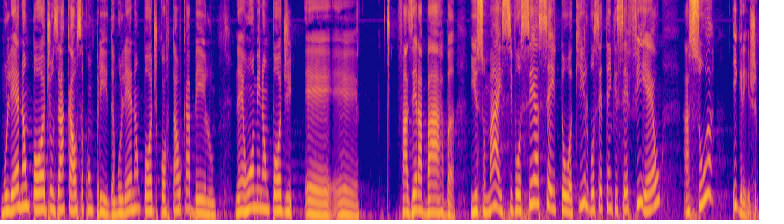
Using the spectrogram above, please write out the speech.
mulher não pode usar calça comprida, mulher não pode cortar o cabelo, né? homem não pode é, é, fazer a barba, isso mais, se você aceitou aquilo, você tem que ser fiel a sua igreja.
